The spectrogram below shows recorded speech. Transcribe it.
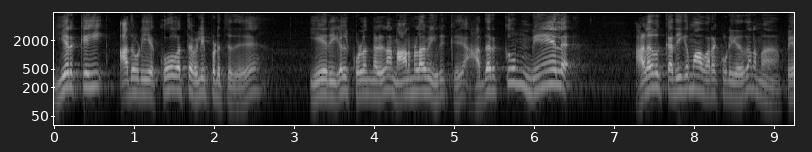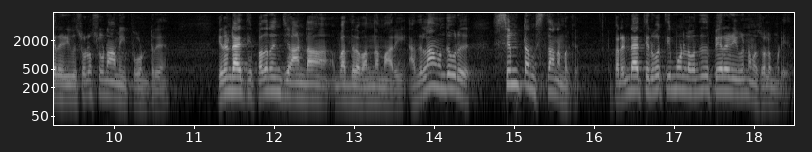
இயற்கை அதோடைய கோவத்தை வெளிப்படுத்துது. ஏரிகள் குளங்கள்லாம் நார்மலாகவே இருக்குது அதற்கும் மேலே அளவுக்கு அதிகமாக வரக்கூடியது தான் நம்ம பேரழிவு சொல்லும் சுனாமி போன்று. இரண்டாயிரத்தி பதினஞ்சு ஆண்டாம் வந்தில் வந்த மாதிரி. அதெல்லாம் வந்து ஒரு சிம்டம்ஸ் தான் நமக்கு. இப்போ ரெண்டாயிரத்தி இருபத்தி மூணில் வந்து பேரழிவுன்னு நம்ம சொல்ல முடியாது.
